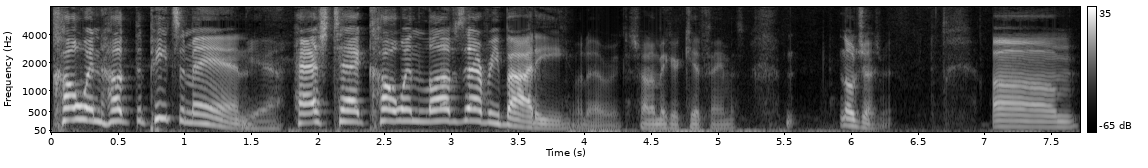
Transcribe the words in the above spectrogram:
Cohen hugged the pizza man. Yeah. Hashtag Cohen loves everybody. Whatever. Trying to make her kid famous. No judgment. Um,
